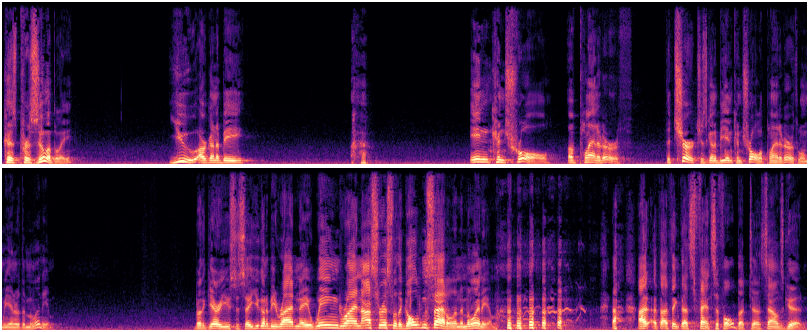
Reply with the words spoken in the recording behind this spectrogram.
Because presumably, you are going to be in control of planet Earth. The church is going to be in control of planet Earth when we enter the millennium. Brother Gary used to say, You're going to be riding a winged rhinoceros with a golden saddle in the millennium. I, I think that's fanciful, but uh, sounds good.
